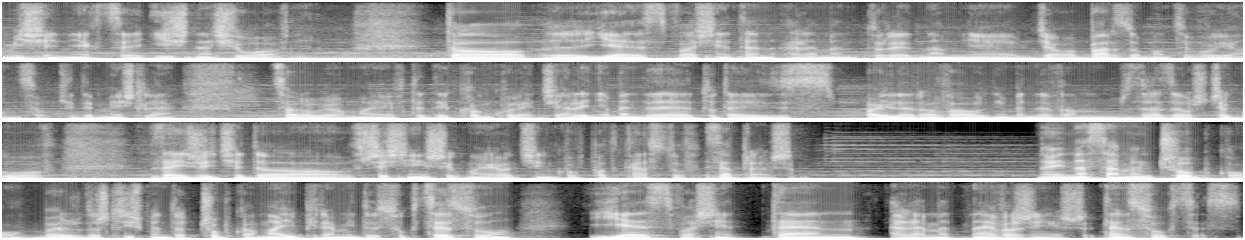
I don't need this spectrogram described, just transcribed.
mi się nie chce iść na siłownię to y, jest właśnie ten element, który na mnie działa bardzo motywująco, kiedy myślę, co robią moje wtedy konkurenci. Ale nie będę tutaj spoilerował, nie będę wam zdradzał szczegółów. Zajrzyjcie do wcześniejszych moich odcinków podcastów. Zapraszam. No i na samym czubku, bo już doszliśmy do czubka mojej piramidy sukcesu, jest właśnie ten element najważniejszy, ten sukces.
